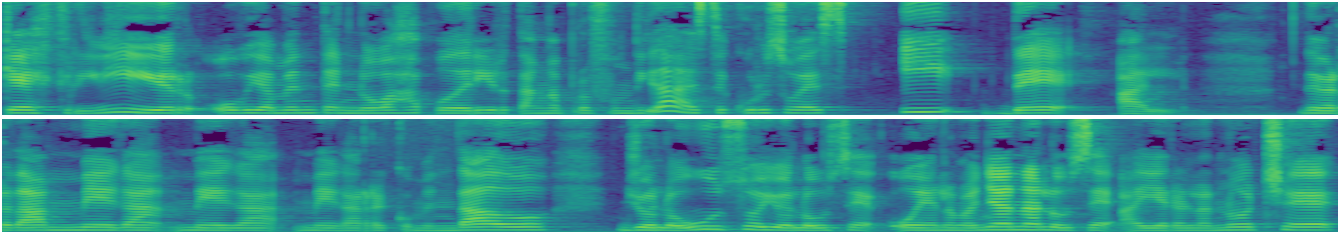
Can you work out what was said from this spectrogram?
qué escribir. Obviamente no vas a poder ir tan a profundidad. Este curso es ideal. De verdad, mega, mega, mega recomendado. Yo lo uso, yo lo usé hoy en la mañana, lo usé ayer en la noche,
